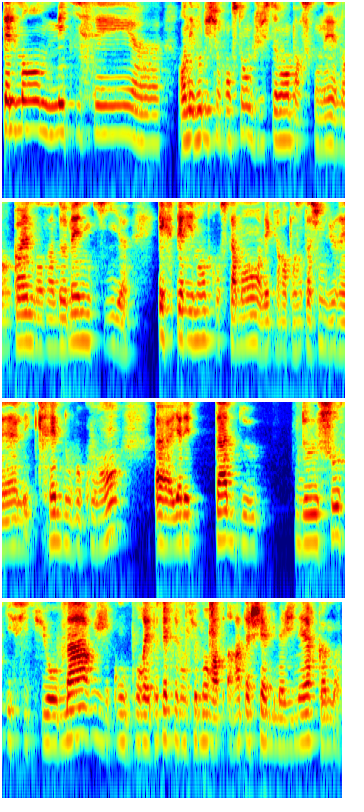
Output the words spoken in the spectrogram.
tellement métissés, en évolution constante, justement parce qu'on est dans- quand même dans un domaine qui expérimente constamment avec la représentation du réel et crée de nouveaux courants. Il y a des tas de, choses qui se situent aux marges, qu'on pourrait peut-être éventuellement ra- rattacher à l'imaginaire, comme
